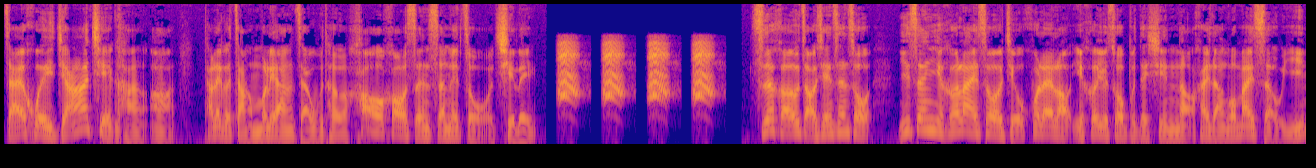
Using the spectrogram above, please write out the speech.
再回家去看啊，他那个丈母娘在屋头好好生生的坐起的。事后，赵先生说：“医生一喝来说救回来了，一喝又说不得行了，还让我买寿衣。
